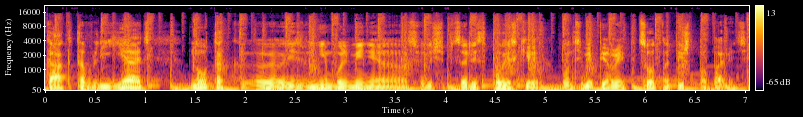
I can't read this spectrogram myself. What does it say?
как-то влиять Ну, так, э, извини, более-менее следующий специалист в поиске, он тебе первые 500 напишет по памяти.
